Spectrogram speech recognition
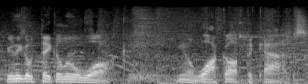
We're gonna go take a little walk. You know, walk off the cabs.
